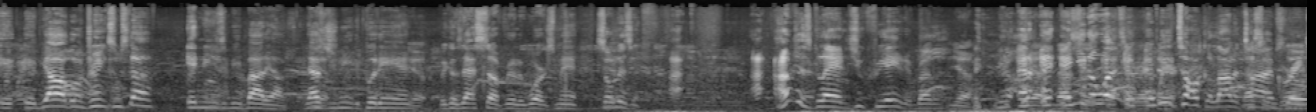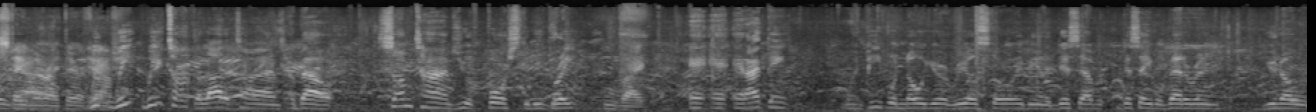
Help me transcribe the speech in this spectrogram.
if, if, y'all gonna drink some stuff, it needs to be body out. That's what you need to put in Yeah. because that stuff really works, man." So Yeah. listen, I, I, I'm just glad that you created it, brother. Yeah. You know, and, Yeah, and, and you know what? And, right and we talk a lot of That's a times great though. statement right there. Yeah. We, we talk a lot of times about sometimes you're forced to be great Right. and, and, and I think when people know your real story, being a disabled, disabled veteran, you know,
